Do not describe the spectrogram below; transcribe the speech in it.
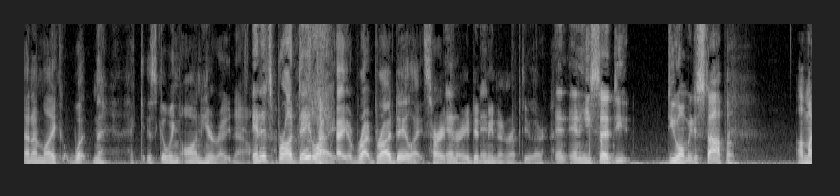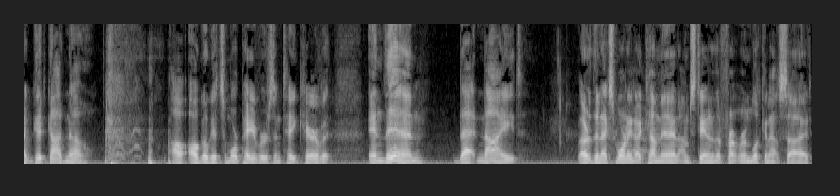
and I'm like, "What in the heck is going on here right now?" and it's broad daylight I, right, broad daylight. Sorry, And- Perry. Didn't and- mean to interrupt you there. and and he said do you, do you want me to stop him i'm like good god no I'll, I'll go get some more pavers and take care of it. And then that night or the next morning i come in i'm standing in the front room looking outside.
